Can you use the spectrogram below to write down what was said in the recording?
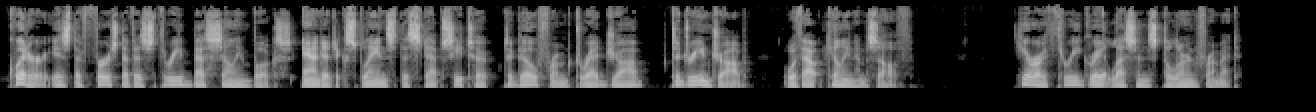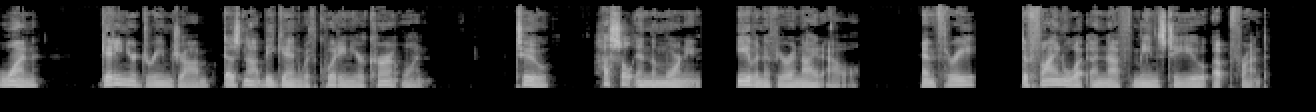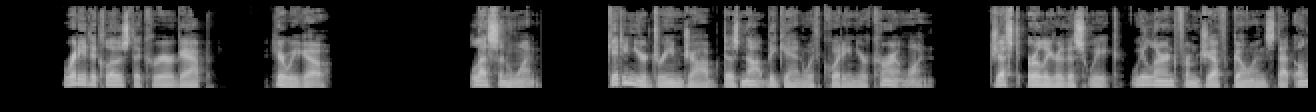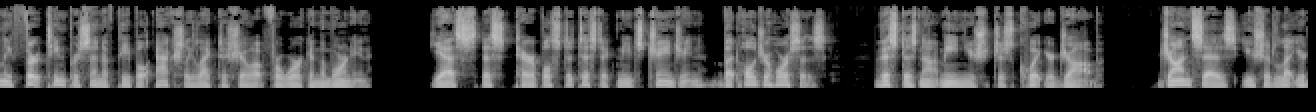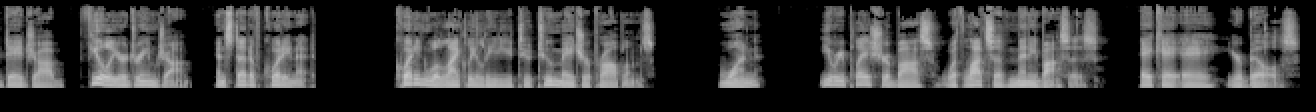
Quitter is the first of his three best selling books, and it explains the steps he took to go from dread job to dream job without killing himself. Here are three great lessons to learn from it. 1. Getting your dream job does not begin with quitting your current one. 2. Hustle in the morning, even if you're a night owl. And 3. Define what enough means to you up front. Ready to close the career gap? Here we go. Lesson 1 Getting your dream job does not begin with quitting your current one. Just earlier this week, we learned from Jeff Goins that only 13% of people actually like to show up for work in the morning. Yes, this terrible statistic needs changing, but hold your horses. This does not mean you should just quit your job. Jon says you should let your day job fuel your dream job instead of quitting it. Quitting will likely lead you to two major problems. One, you replace your boss with lots of mini bosses, aka your bills.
